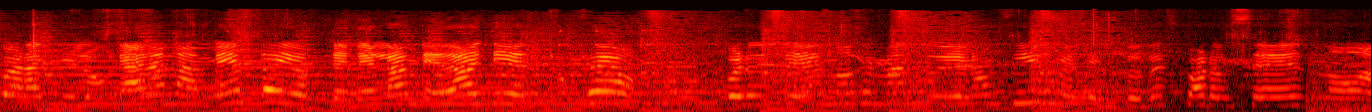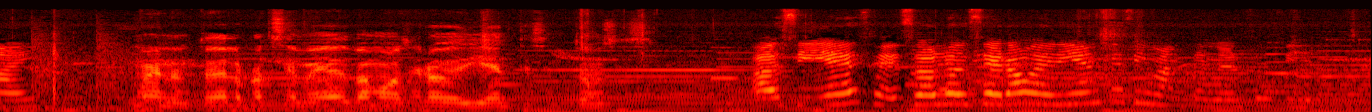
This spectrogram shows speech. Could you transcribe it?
para que lograran la meta y obtener la medalla y el trofeo. Pero ustedes no se mantuvieron firmes, entonces para ustedes no hay. Bueno, entonces la próxima vez vamos a ser obedientes, entonces. Así es, es solo ser obedientes y mantenerse firmes.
